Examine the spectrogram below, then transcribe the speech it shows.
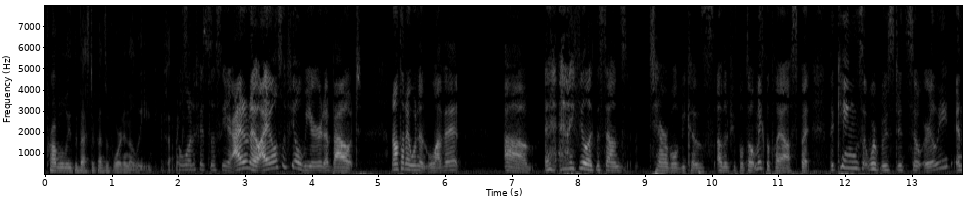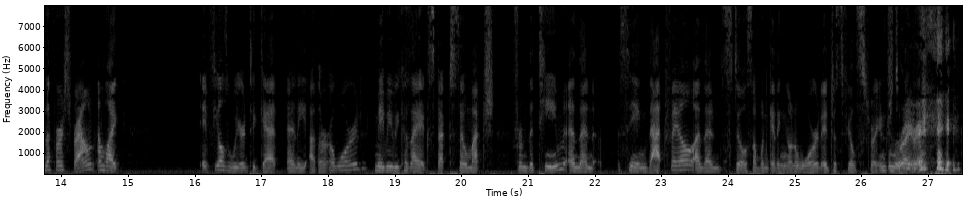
probably the best defensive forward in the league, if that makes But what sense. if it's this year? I don't know. I also feel weird about. Not that I wouldn't love it, um, and I feel like this sounds terrible because other people don't make the playoffs. But the Kings were boosted so early in the first round. I'm like, it feels weird to get any other award. Maybe because I expect so much from the team, and then seeing that fail, and then still someone getting an award, it just feels strange. To me. Right, right.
